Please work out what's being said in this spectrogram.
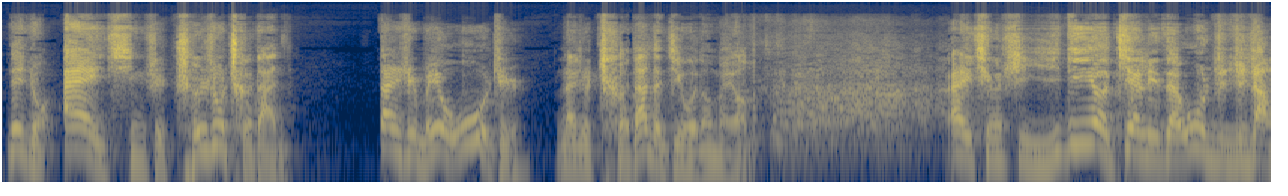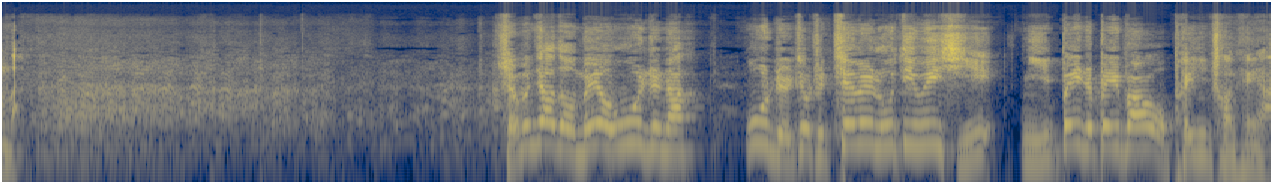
那种爱情是纯属扯淡的。但是没有物质，那就扯淡的机会都没有了。爱情是一定要建立在物质之上的。什么叫做没有物质呢？物质就是天为炉，地为席，你背着背包，我陪你闯天涯。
